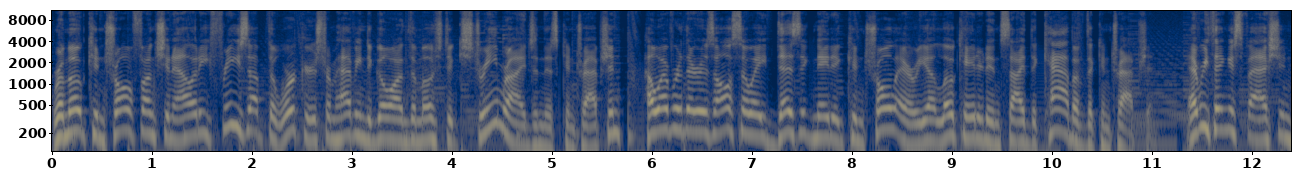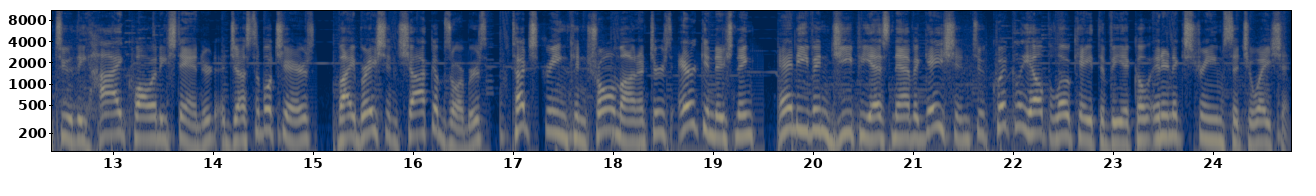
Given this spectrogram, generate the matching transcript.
Remote control functionality frees up the workers from having to go on the most extreme rides in this contraption. However, there is also a designated control area located inside the cab of the contraption. Everything is fashioned to the high quality standard adjustable chairs, vibration shock absorbers, touchscreen control monitors, air conditioning, and even GPS navigation to quickly help locate the vehicle in an extreme situation.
